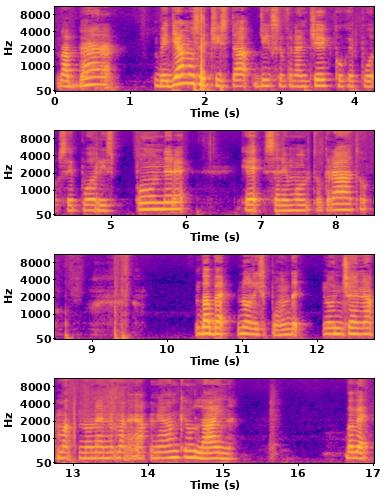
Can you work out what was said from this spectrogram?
Va bene. Vediamo se ci sta Gis Francesco che può, se può rispondere, che sarei molto grato. Vabbè, non risponde, non c'è, ma non è neanche online. Vabbè,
